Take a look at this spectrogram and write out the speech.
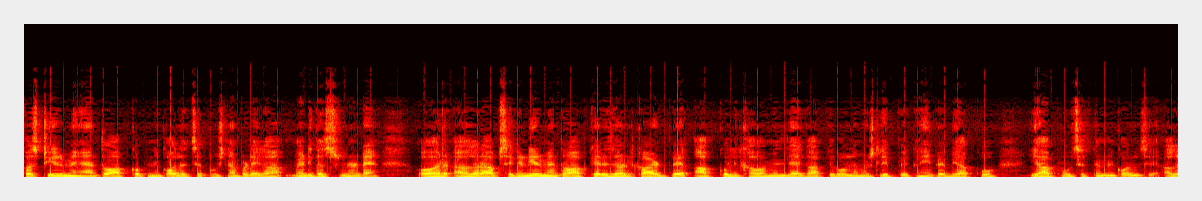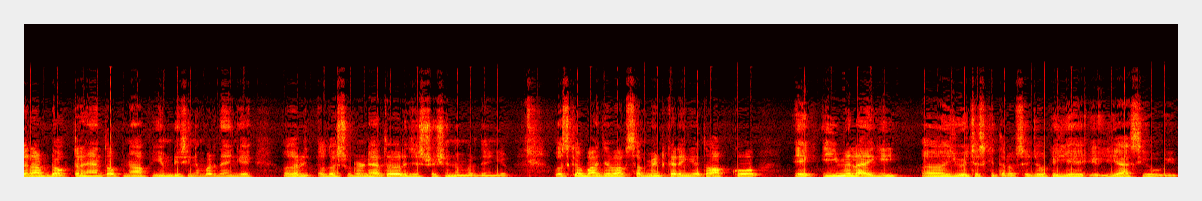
फ़र्स्ट ईयर में हैं तो आपको अपने कॉलेज से पूछना पड़ेगा मेडिकल स्टूडेंट हैं, और अगर आप सेकेंड ईयर में तो आपके रिज़ल्ट कार्ड पे आपको लिखा हुआ मिल जाएगा, आपके रोल नंबर स्लिप पे, कहीं पे भी आपको, या आप पूछ सकते हैं अपने कॉलेज से। अगर आप डॉक्टर हैं तो अपना आप पीएमडीसी नंबर देंगे, अगर अगर स्टूडेंट है तो रजिस्ट्रेशन नंबर देंगे। उसके बाद जब आप सबमिट करेंगे तो आपको एक ईमेल आएगी यूएचएस की तरफ़ से, जो कि ये ये ऐसी होगी।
